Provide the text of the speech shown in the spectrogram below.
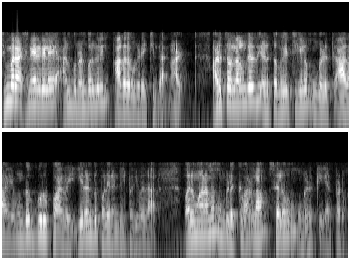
சிம்மராசி நேர்களே அன்பு நண்பர்களின் ஆதரவு கிடைக்கின்ற நாள். அடுத்த நலன்கிறது எடுத்த முயற்சிகளும் உங்களுக்கு ஆதாயம் உண்டு. குரு பார்வை இரண்டு பனிரெண்டில் பதிவதால் வருமானமும் உங்களுக்கு வரலாம் செலவும் உங்களுக்கு ஏற்படும்.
